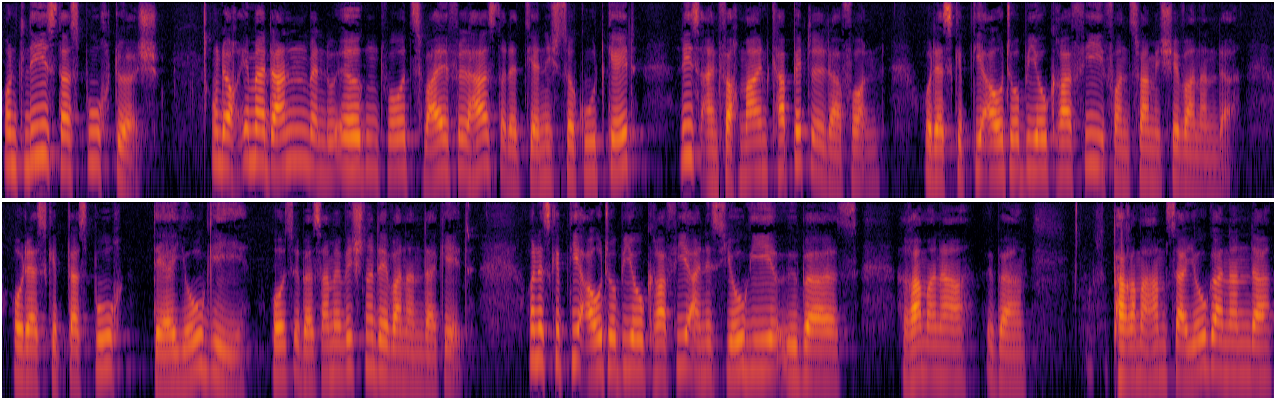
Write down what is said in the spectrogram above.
und lies das Buch durch. Und auch immer dann, wenn du irgendwo Zweifel hast oder dir nicht so gut geht, lies einfach mal ein Kapitel davon. Oder es gibt die Autobiografie von Swami Shivananda. Oder es gibt das Buch Der Yogi, wo es über Swami Vishnudevananda geht. Und es gibt die Autobiografie eines Yogi über Ramana, über Paramahamsa Yogananda.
